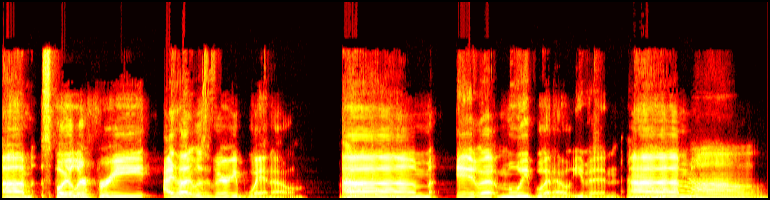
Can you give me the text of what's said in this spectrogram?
Um, spoiler free. I thought it was very bueno. Oh, um, it uh, muy bueno even. Um, oh.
